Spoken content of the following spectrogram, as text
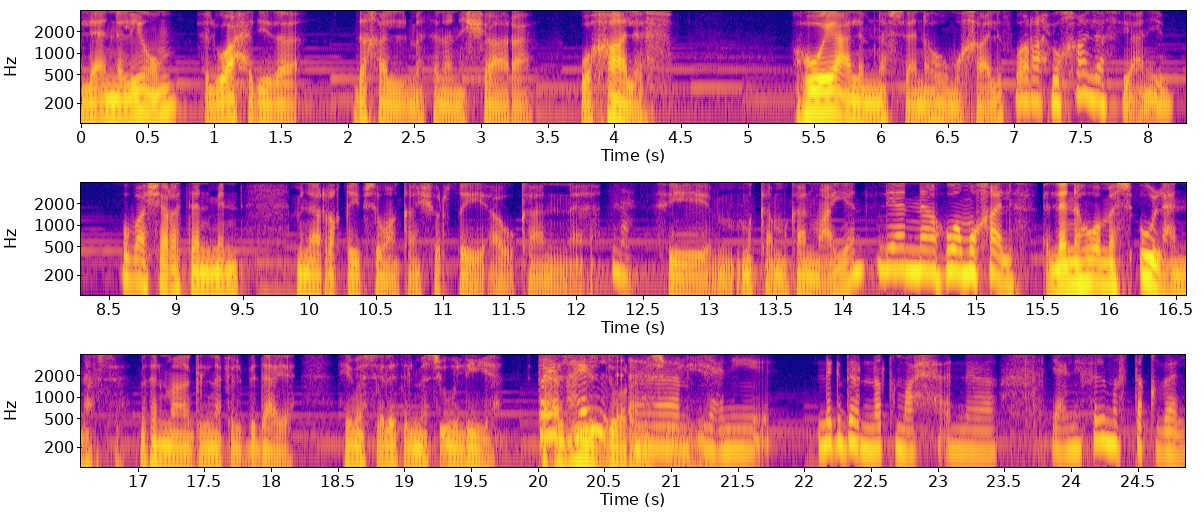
لأن اليوم الواحد إذا دخل مثلا الشارع وخالف هو يعلم نفسه أنه مخالف وراح يخالف يعني مباشرة من من الرقيب سواء كان شرطي أو كان نعم. في مكان مكان معين لأنه هو مخالف لأنه هو مسؤول عن نفسه مثل ما قلنا في البداية هي مسألة المسؤولية طيب تعزيز دور المسؤولية يعني نقدر نطمح أن يعني في المستقبل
